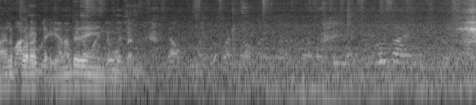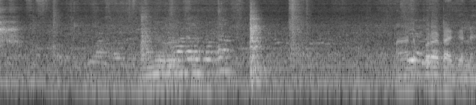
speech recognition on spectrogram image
ആലപ്പൊറോട്ട എന്ത് തേങ്ങന്റെ മുകളിലുണ്ട് അഞ്ഞൂറ് ആലപ്പൊറോട്ട ആക്കല്ലേ?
